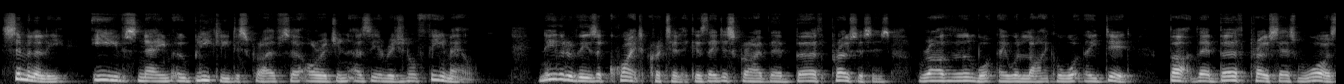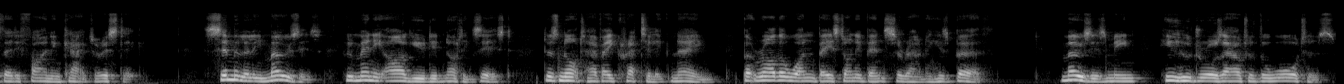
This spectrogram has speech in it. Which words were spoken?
Similarly, Eve's name obliquely describes her origin as the original female. Neither of these are quite Cratylic as they describe their birth processes rather than what they were like or what they did, but their birth process was their defining characteristic. Similarly, Moses, who many argue did not exist, does not have a Cratylic name, but rather one based on events surrounding his birth. Moses mean he who draws out of the waters.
